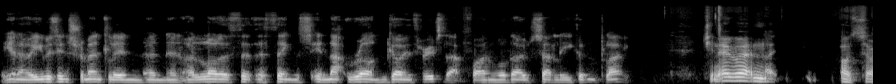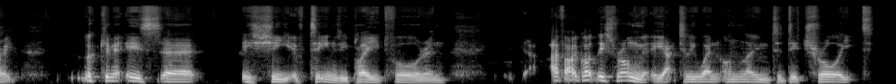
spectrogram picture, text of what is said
you know, he was instrumental in, in, in a lot of th- the things in that run going through to that final. Although sadly he couldn't play. Do you know? Um, oh, sorry. Looking at his uh, his sheet of teams he played for, and have I got this wrong that he actually went on loan to Detroit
